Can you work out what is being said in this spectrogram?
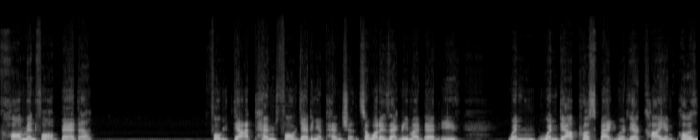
comment for a better for their attention for getting attention. So what exactly my dad is when when their prospect, when their client post,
